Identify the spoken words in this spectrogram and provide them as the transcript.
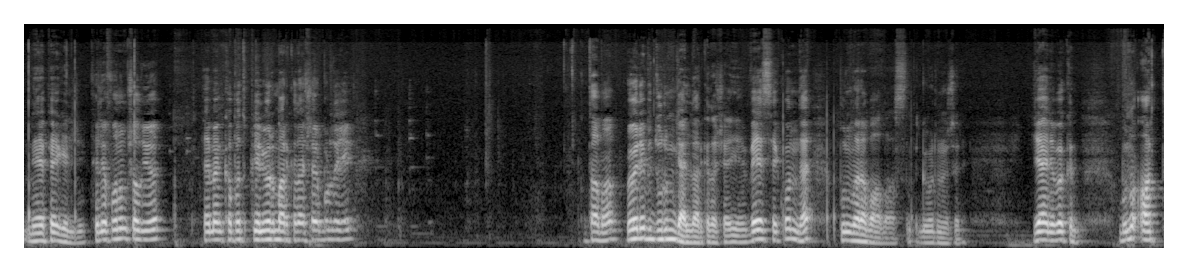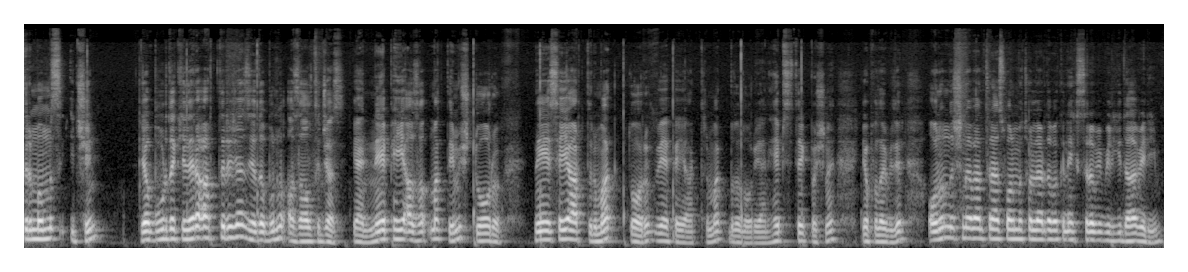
NP gelecek. Telefonum çalıyor. Hemen kapatıp geliyorum arkadaşlar. Buradayım. Tamam. Böyle bir durum geldi arkadaşlar. Yani V sekonder bunlara bağlı aslında gördüğünüz üzere. Yani bakın bunu arttırmamız için ya buradakileri arttıracağız ya da bunu azaltacağız. Yani NP'yi azaltmak demiş doğru. NS'yi arttırmak doğru. VP'yi arttırmak bu da doğru. Yani hepsi tek başına yapılabilir. Onun dışında ben transformatörlerde bakın ekstra bir bilgi daha vereyim.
